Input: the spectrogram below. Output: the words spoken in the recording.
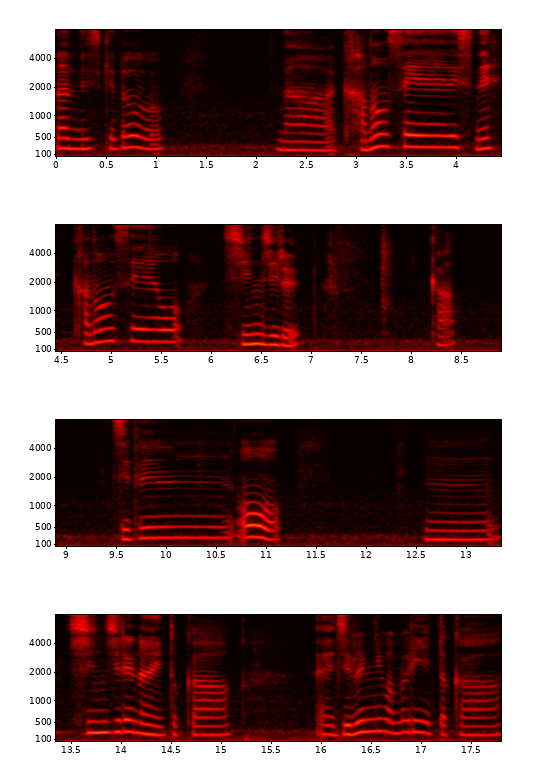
なんですけどまあ可能性ですね。可能性を信じるが自分をうん信じれないとか、えー、自分には無理とか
